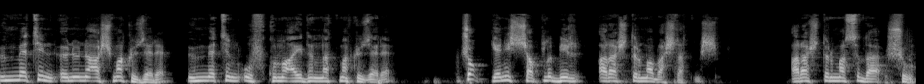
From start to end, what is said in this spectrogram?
ümmetin önünü aşmak üzere, ümmetin ufkunu aydınlatmak üzere çok geniş çaplı bir araştırma başlatmış. Araştırması da şu.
